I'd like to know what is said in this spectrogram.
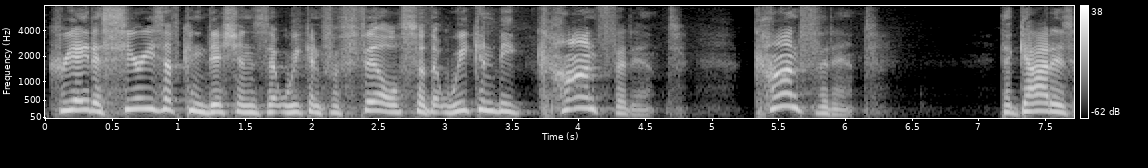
create a series of conditions that we can fulfill so that we can be confident, confident that God is,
